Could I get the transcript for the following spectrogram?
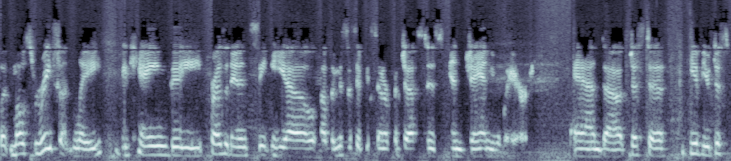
but most recently became the president and CEO of the Mississippi Center for Justice in January. And uh, just to give you just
